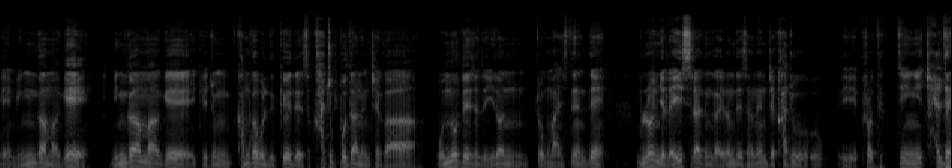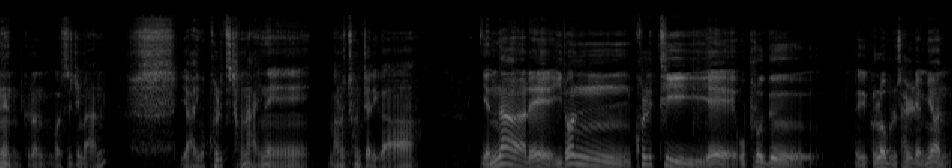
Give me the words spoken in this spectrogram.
예, 민감하게 민감하게 이렇게 좀 감각을 느껴야 돼서 가죽보다는 제가 온로드에서도 이런 쪽 많이 쓰는데 물론 이제 레이스라든가 이런 데서는 이제 가죽 이 프로텍팅이 잘 되는 그런 걸 쓰지만 야 이거 퀄리티 장난 아니네 15,000원짜리가 옛날에 이런 퀄리티의 오프로드 글러브를 살려면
